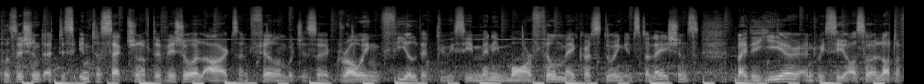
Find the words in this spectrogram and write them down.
positioned at this intersection of the visual arts and film, which is a growing field that we see many more filmmakers doing installations by the year, and we see also a lot of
